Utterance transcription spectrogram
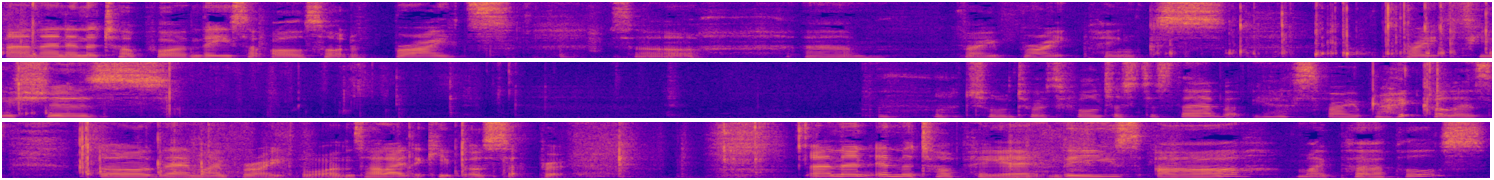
And then in the top one, these are all sort of brights. So um, very bright pinks, bright fuchsias. Not shown to its full justice there, but yes, very bright colours. So they're my bright ones. I like to keep those separate. And then in the top here, these are my purples.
